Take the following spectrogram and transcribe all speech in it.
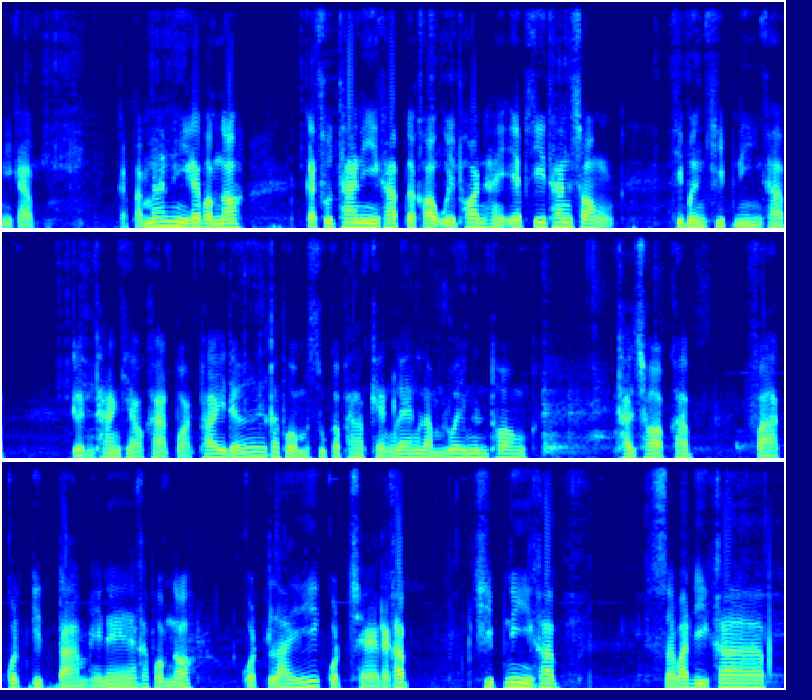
นี่ครับกับประมาณนี้ครับผมเนาะกับสุดท่านี้ครับก็ขออวยพรให้ FC ทางช่อง ที่เบิ่งคลิปนี้ครับ เดินทางแคล้วขาดปลอดภัยเด้อครับผมสุขภาพแข็งแรงลำรวยเงินทอง ถ้าชอบครับ ฝากกดติดตามให้แน่ครับผมเนาะกดไลค์กดแชร์นะครับ คลิปนี้ครับ สวัสดีครับ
